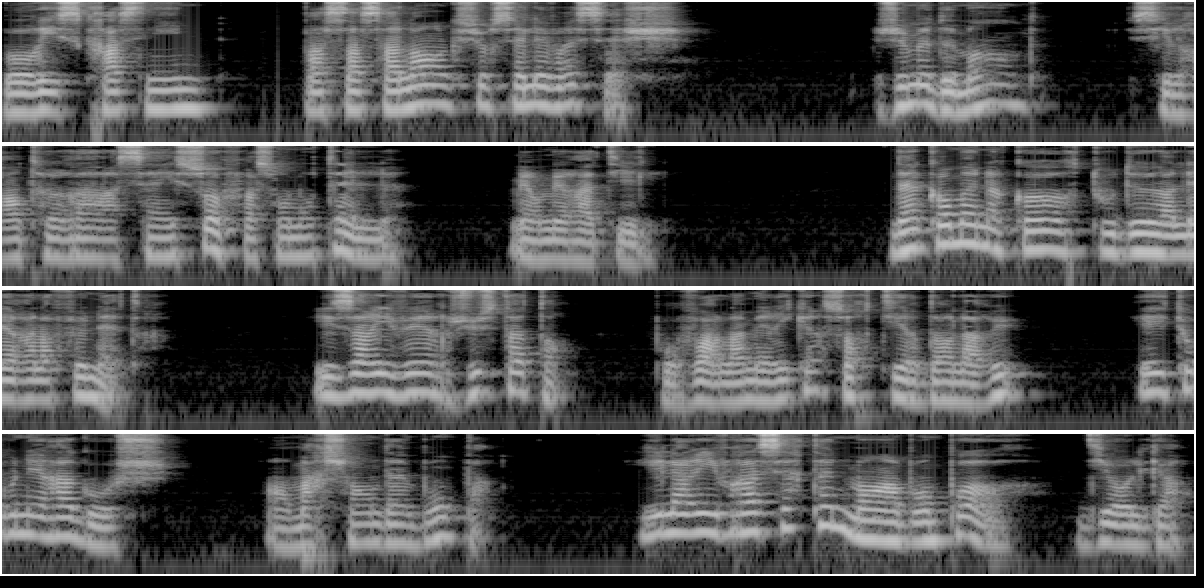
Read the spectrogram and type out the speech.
Boris Krasnin passa sa langue sur ses lèvres sèches. Je me demande s'il rentrera sain et sauf à son hôtel, murmura-t-il. D'un commun accord, tous deux allèrent à la fenêtre. Ils arrivèrent juste à temps pour voir l'Américain sortir dans la rue et tourner à gauche, en marchant d'un bon pas. Il arrivera certainement à bon port, dit Olga,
